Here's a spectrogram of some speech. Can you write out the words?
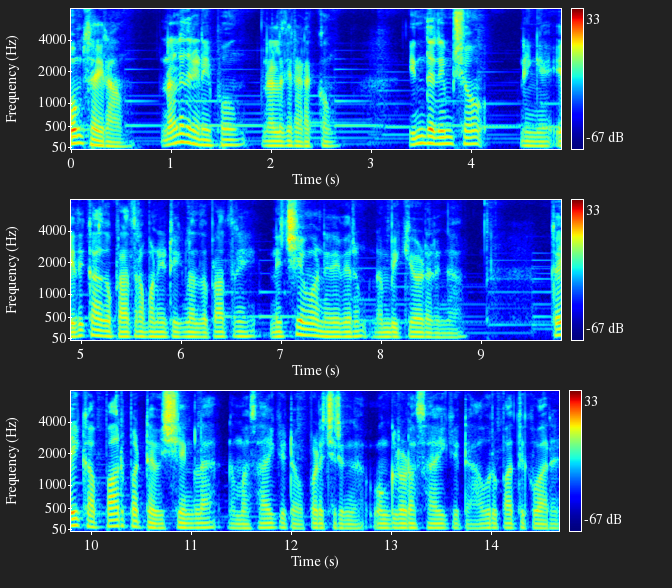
ஓம் சைராம் நல்லது நினைப்போம் நல்லது நடக்கும். இந்த நிமிஷம் நீங்கள் எதுக்காக பிரார்த்தனை பண்ணிட்டீங்களோ அந்த பிரார்த்தனை நிச்சயமாக நிறைவேறும். நம்பிக்கையோடு இருங்க. கைக்கு அப்பாற்பட்ட விஷயங்களை நம்ம சாய்கிட்ட ஒப்படைச்சிருங்க. உங்களோட சாய்கிட்ட அவர் பார்த்துக்குவார்.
